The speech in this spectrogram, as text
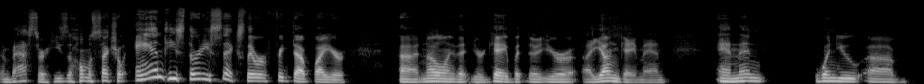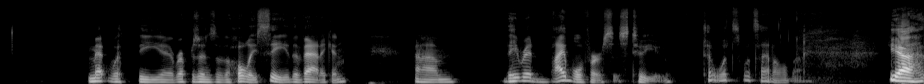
ambassador. He's a homosexual and he's 36. They were freaked out by your, uh, not only that you're gay, but that you're a young gay man. And then when you uh, met with the uh, representatives of the Holy See, the Vatican, um, they read Bible verses to you. So what's what's that all about? Yeah,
